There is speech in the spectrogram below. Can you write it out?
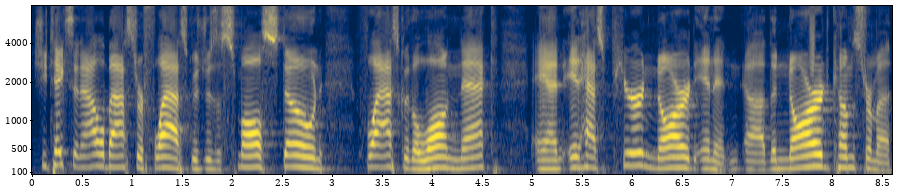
She takes an alabaster flask, which is a small stone flask with a long neck, and it has pure nard in it. Uh, the nard comes from a,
